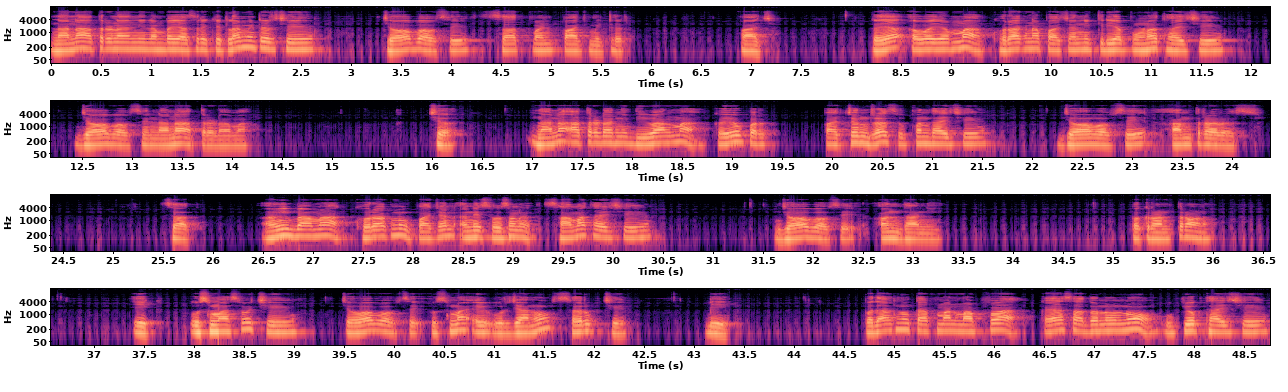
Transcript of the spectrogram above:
નાના આંતરડાની લંબાઈ આશરે કેટલા મીટર છે? જવાબ આવશે સાત પોઈન્ટ પાંચ મીટર. પાંચ. કયા અવયવમાં ખોરાકના પાચનની ક્રિયા પૂર્ણ થાય છે? જવાબ આવશે નાના આંતરડામાં છ. નાના આંતરડાની દિવાલમાં કયો પર પાચન રસ ઉત્પન્ન થાય છે? જવાબ આવશે આંત્રરસ. સાત. અમીબામાં ખોરાકનું પાચન અને શોષણ શામાં થાય છે? જવાબ આવશે અંધાની. પ્રકરણ ત્રણ. એક. ઉષ્મા શું છે? જવાબ આવશે ઉષ્મા એ ઉર્જાનું સ્વરૂપ છે. બે. પદાર્થનું તાપમાન માપવા કયા સાધનોનો ઉપયોગ થાય છે?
